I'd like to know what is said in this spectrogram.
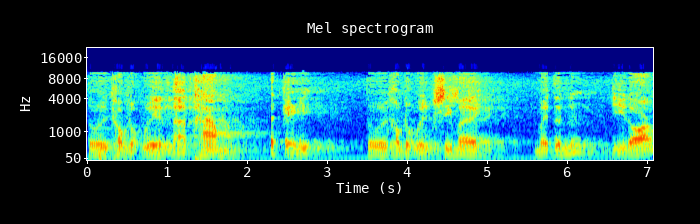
tôi không được quyền à, tham, ích kỷ, tôi không được quyền si mê mê tín, dị đoan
